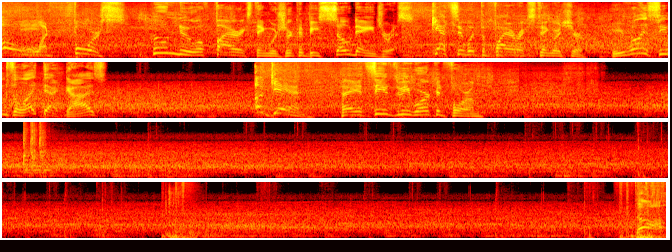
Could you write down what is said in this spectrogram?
Oh, what force. Who knew a fire extinguisher could be so dangerous? Gets it with the fire extinguisher. He really seems to like that, guys. Again. Hey, it seems to be working for him. Oh,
